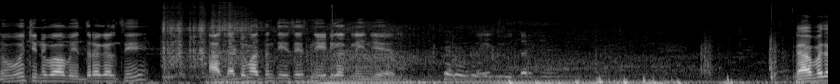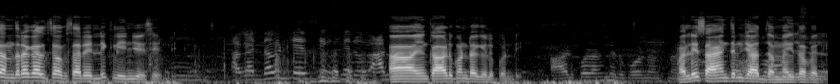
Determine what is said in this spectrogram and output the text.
నువ్వు చిన్నబాబు ఇద్దరు కలిసి ఆ గడ్డి మొత్తం తీసేసి నీట్గా క్లీన్ చేయాలి. లేకపోతే అందరూ కలిసి ఒకసారి వెళ్ళి క్లీన్ చేసేయండి. ఆ గడ్డ ఒకటి చేసి మీరు ఆ, ఇంకా ఆడుకుంటా అంటున్నా మళ్ళీ సాయంత్రం చేద్దాం మిగతా పని.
